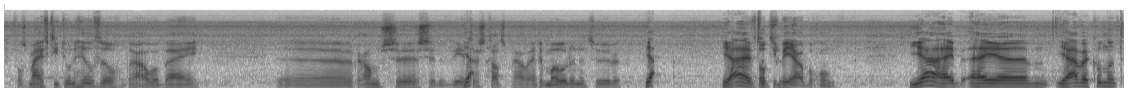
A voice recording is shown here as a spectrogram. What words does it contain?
Volgens mij heeft hij toen heel veel gebrouwen bij eh Ramses, de Weerter Ja. Stadsbrouwer, de molen natuurlijk. Ja. Ja, hij heeft Tot op- hij bij jou begon. Ja, hij, hij, ehm, ja, wij konden het.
